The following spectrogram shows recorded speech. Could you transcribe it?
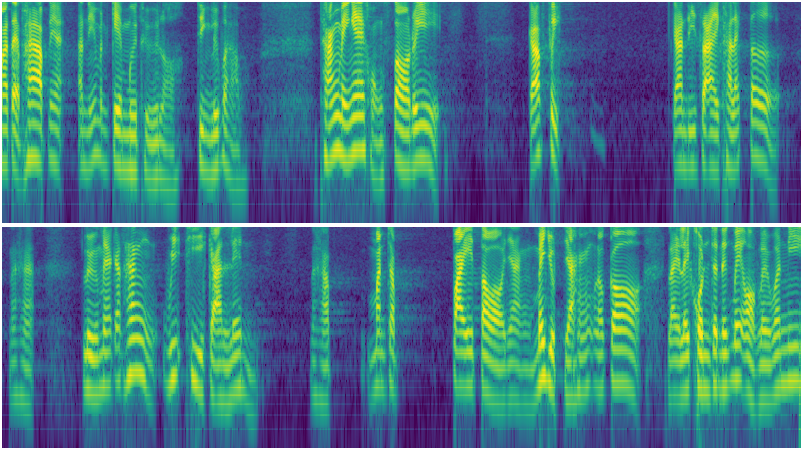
มาแต่ภาพเนี่ยอันนี้มันเกมมือถือเหรอจริงหรือเปล่า ทั้งในแง่ของสตอรี่กราฟิก การดีไซน์คาแรคเตอร์นะฮะหรือแม้กระทั่งวิธีการเล่นนะครับ มันจะไปต่ออย่างไม่หยุดยั้ง แล้วก็หลาย ๆ คนจะนึกไม่ออกเลยว่านี่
